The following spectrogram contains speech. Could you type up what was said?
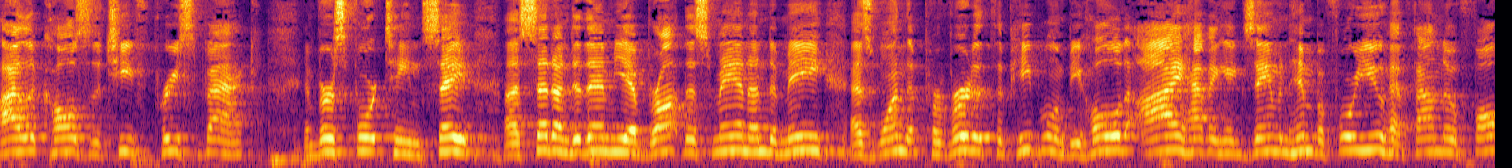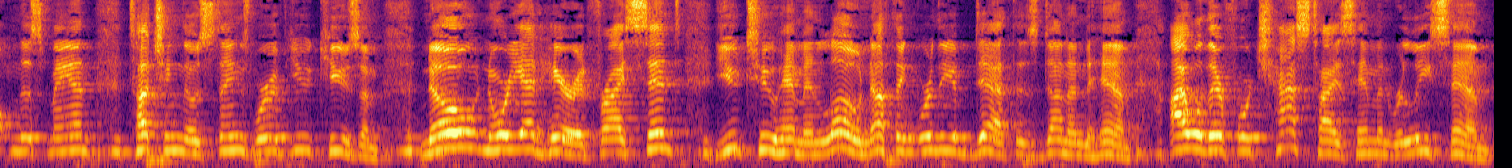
Pilate calls the chief priest back. In verse 14, say, uh, said unto them, Ye have brought this man unto me as one that perverteth the people, and behold, I, having examined him before you, have found no fault in this man, touching those things whereof you accuse him. No, nor yet Herod, for I sent you to him, and lo, nothing worthy of death is done unto him. I will therefore chastise him and release him.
